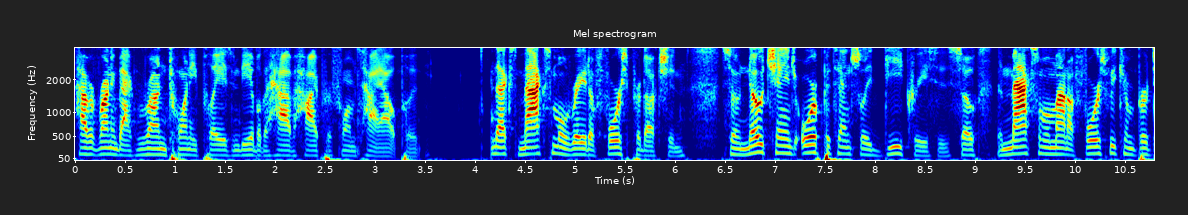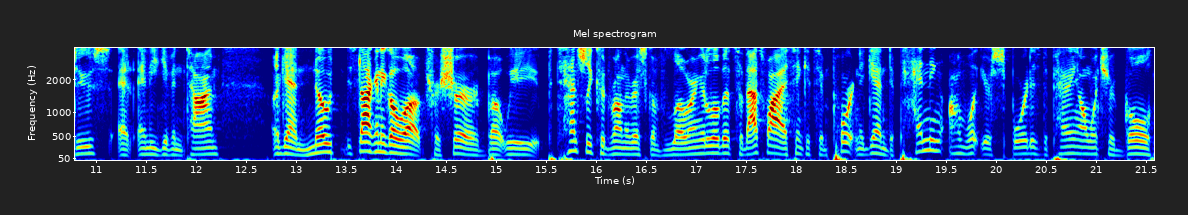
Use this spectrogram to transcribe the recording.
have a running back run 20 plays and be able to have high performance, high output. Next, maximal rate of force production. So, no change or potentially decreases. So, the maximum amount of force we can produce at any given time. Again, no, it's not going to go up for sure, but we potentially could run the risk of lowering it a little bit. So that's why I think it's important. Again, depending on what your sport is, depending on what your goal,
